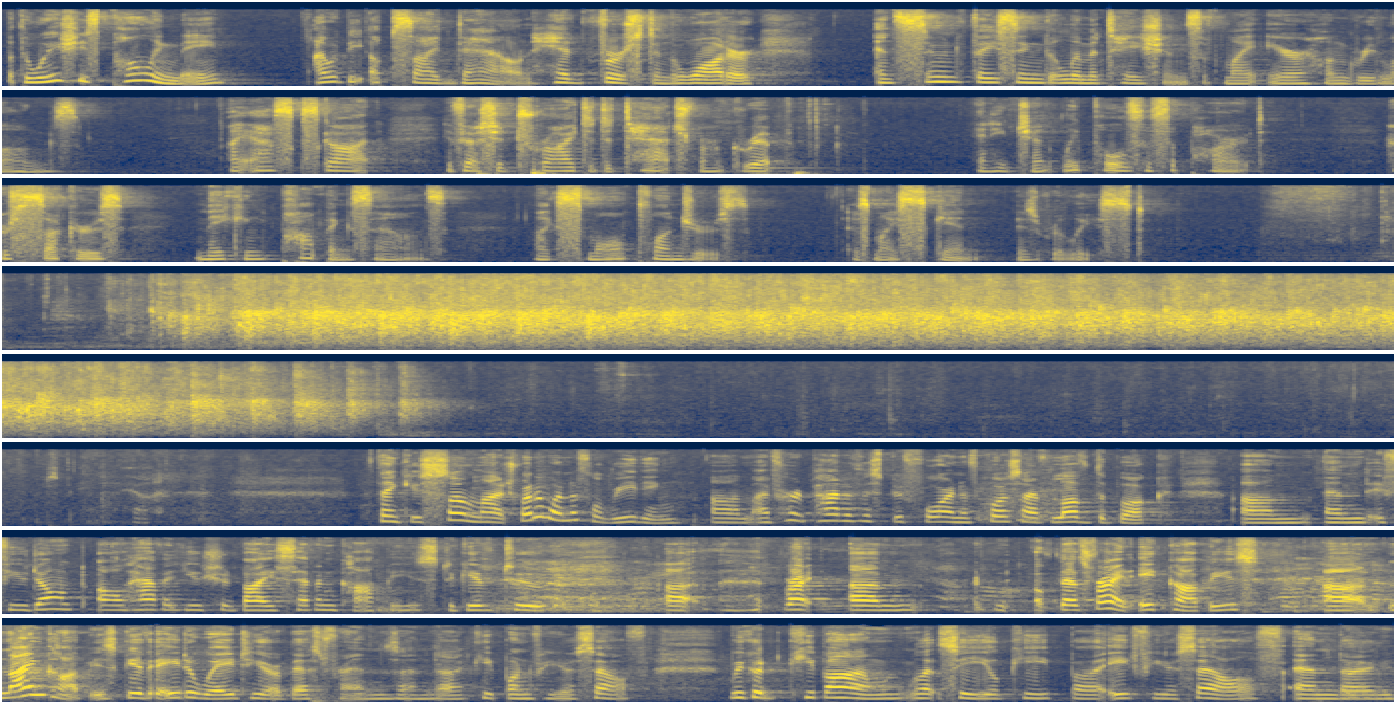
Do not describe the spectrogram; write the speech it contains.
but the way she's pulling me, I would be upside down, head first in the water, and soon facing the limitations of my air-hungry lungs. I ask Scott if I should try to detach from her grip, and he gently pulls us apart, her suckers making popping sounds like small plungers as my skin is released. Thank you so much. What a wonderful reading. Um, I've heard part of this before, and of course, I've loved the book. Um, and if you don't all have it, you should buy seven copies to give to. Uh, right. Um, that's right, eight copies. Uh, nine copies. Give eight away to your best friends and uh, keep one for yourself. We could keep on. Let's see, you'll keep uh, eight for yourself and uh,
